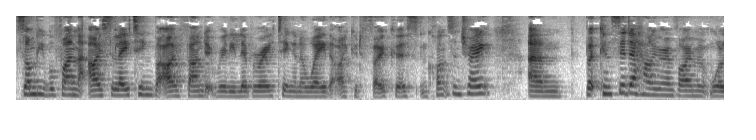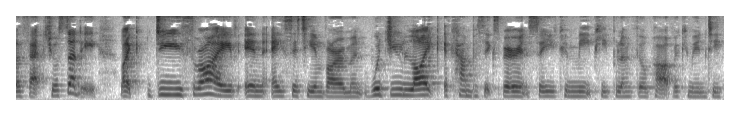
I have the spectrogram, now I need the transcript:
some people find that isolating, but I found it really liberating in a way that I could focus and concentrate. Um, but consider how your environment will affect your study. Like, do you thrive in a city environment? Would you like a campus experience so you can meet people and feel part of a community?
